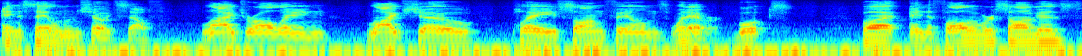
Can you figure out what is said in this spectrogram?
in the Sailor Moon show itself. Live drawing, live show, plays, song films, whatever, books. But in the follower sagas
